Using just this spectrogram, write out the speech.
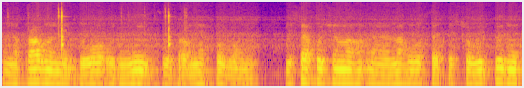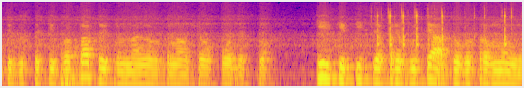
направлений до однієї з виправних колоній. І ще хочу е, наголосити, що у відповідності до статті 20 Кримінального виконавчого кодексу тільки після прибуття до виправної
